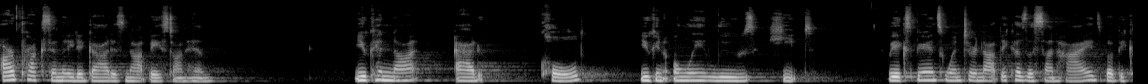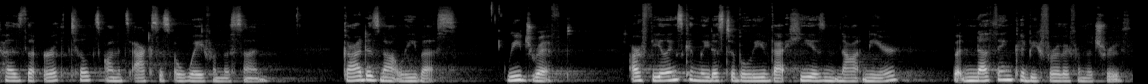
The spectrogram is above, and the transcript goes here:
our proximity to God is not based on Him. You cannot add cold, you can only lose heat. We experience winter not because the sun hides, but because the earth tilts on its axis away from the sun. God does not leave us. We drift. Our feelings can lead us to believe that He is not near, but nothing could be further from the truth.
